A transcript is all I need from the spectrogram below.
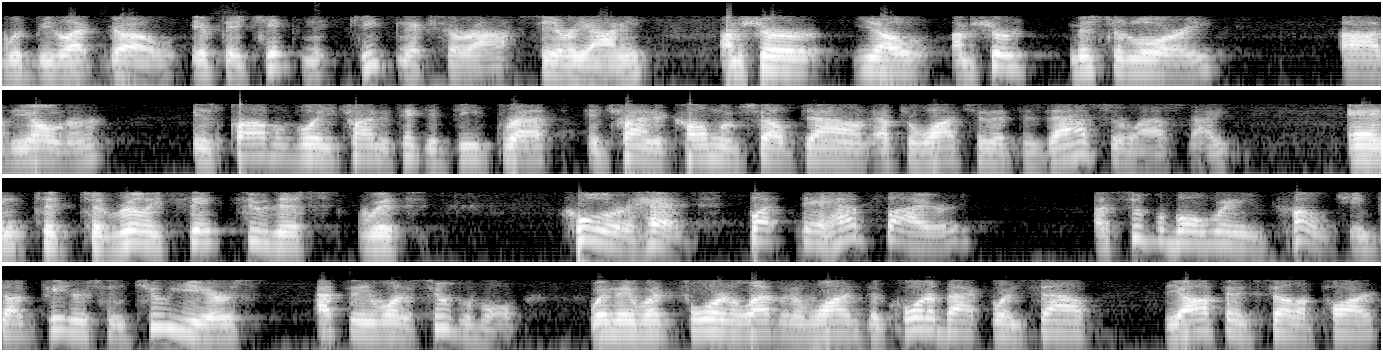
would be let go if they keep keep Nick Sirianni. I'm sure, you know, I'm sure Mr. Lurie, uh, the owner, is probably trying to take a deep breath and trying to calm himself down after watching that disaster last night, and to to really think through this with cooler heads. But they have fired a Super Bowl winning coach in Doug Pederson two years after they won a Super Bowl. When they went four and eleven and one, the quarterback went south, the offense fell apart,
